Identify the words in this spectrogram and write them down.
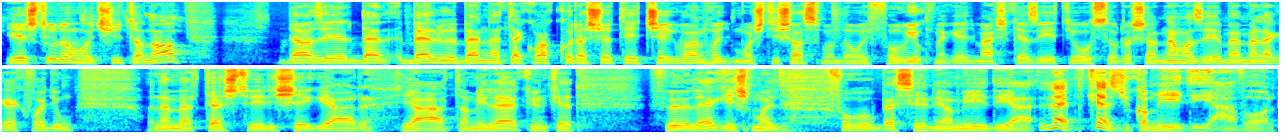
és tudom, hogy süt a nap, de azért belül bennetek akkora sötétség van, hogy most is azt mondom, hogy fogjuk meg egymás kezét jószorosan, nem azért, mert melegek vagyunk, hanem mert testvériség jár, jár ami lelkünket, főleg, és majd fogok beszélni a médiá. Nem, kezdjük a médiával.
